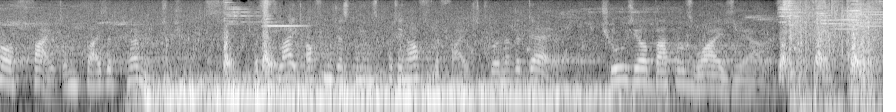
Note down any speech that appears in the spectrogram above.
Or fight implies a permanent choice, but flight often just means putting off the fight to another day. Choose your battles wisely, Alice.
